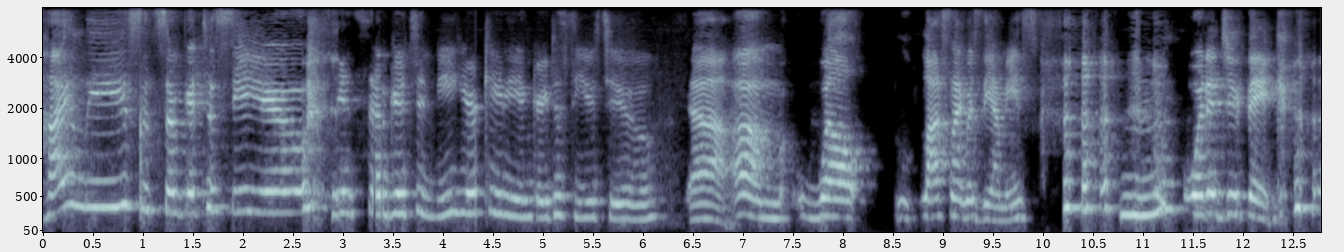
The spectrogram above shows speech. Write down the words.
Hi, Lise. It's so good to see you. It's so good to be here, Katy, and great to see you too. Yeah. Um. Well, last night was the Emmys. Mm-hmm. what did you think? oh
